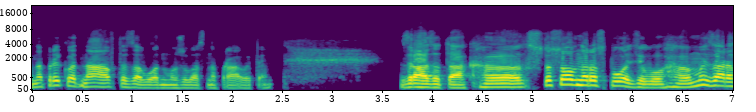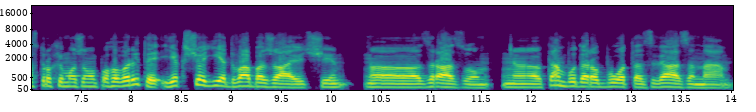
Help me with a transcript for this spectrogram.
наприклад, на автозавод можу вас направити. Зразу так. Е, Стосовно розподілу, е, ми зараз трохи можемо поговорити. Якщо є два бажаючі, е, зразу там буде робота зв'язана,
